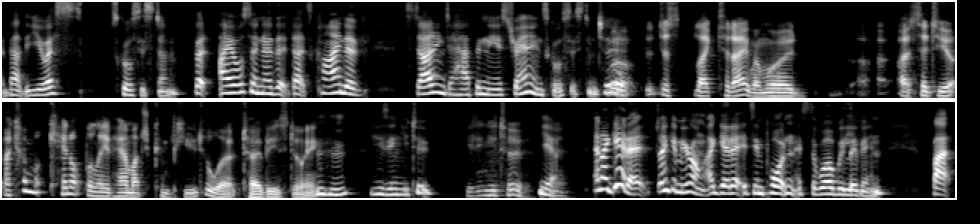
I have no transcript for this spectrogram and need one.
about the US school system. But I also know that that's kind of starting to happen in the Australian school system too. well, just like today when we were, I- said to you, I can, cannot believe how much computer work Toby is doing. hmm He's in you too. He's in you too. Yeah. And I get it. Don't get me wrong. I get it. It's important. It's the world we live in. But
